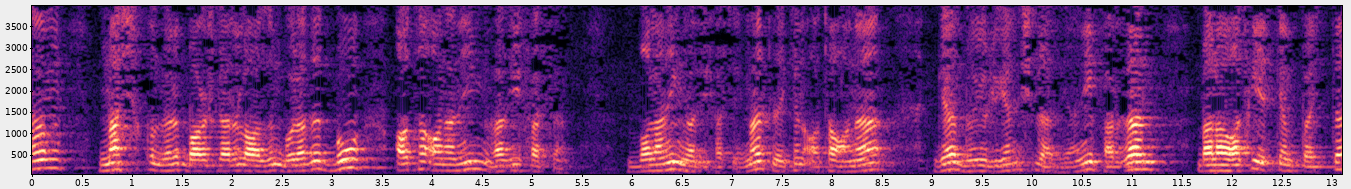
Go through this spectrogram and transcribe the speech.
ham mashq qildirib borishlari lozim bo'ladi. Bu ota onaning vazifasi. Bolaning vazifasi emas lekin ota onaga buyurilgan ishlar ya'ni farzand balog'atga yetgan paytda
